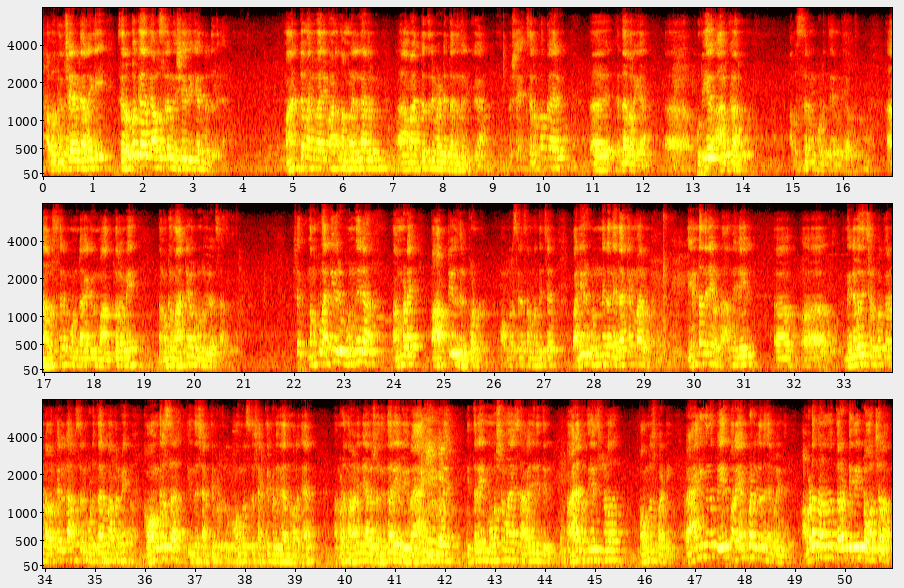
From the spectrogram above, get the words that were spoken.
അപ്പൊ തീർച്ചയായിട്ടും കാരണം ഇനി ചെറുപ്പക്കാർക്ക് അവസരം നിഷേധിക്കാൻ പറ്റത്തില്ല. മാറ്റം അനിവാര്യമാണ്. നമ്മളെല്ലാവരും ആ മാറ്റത്തിന് വേണ്ടി തന്നെ നിൽക്കുക. പക്ഷെ ചെറുപ്പക്കാരും എന്താ പറയുക പുതിയ ആൾക്കാർക്കും അവസരം കൊടുത്തേ മതിയാവത്തുള്ളൂ. ആ അവസരം ഉണ്ടായെങ്കിൽ മാത്രമേ നമുക്ക് മാറ്റങ്ങൾ കൊണ്ടുവരാൻ സാധിക്കൂ പക്ഷെ നമുക്ക് വലിയൊരു മുൻനിര നമ്മുടെ പാർട്ടിയിൽ നിൽപ്പുണ്ട്. കോൺഗ്രസിനെ സംബന്ധിച്ച് വലിയൊരു മുൻനിര നേതാക്കന്മാരുണ്ട്. നീണ്ട നിരയുണ്ട്. ആ നിരയിൽ നിരവധി ചെറുപ്പക്കാരുണ്ട്. അവർക്കെല്ലാം അവസരം കൊടുത്താൽ മാത്രമേ കോൺഗ്രസ് ഇന്ന് ശക്തിപ്പെടുത്തുള്ളൂ. കോൺഗ്രസ് ശക്തിപ്പെടുക എന്ന് പറഞ്ഞാൽ നമ്മുടെ നാടിന്റെ ആവശ്യം. നിങ്ങൾക്കറിയാലോ ഈ റാങ്കിങ്ങിലൂടെ ഇത്രയും മോശമായ സാഹചര്യത്തിൽ ആരാ പ്രതികരിച്ചിട്ടുള്ളത്? കോൺഗ്രസ് പാർട്ടി. റാങ്കിങ് എന്ന പേര് പറയാൻ പാടില്ലെന്ന് ഞാൻ പറയുന്നത്. അവിടെ നടന്നത് തേർഡ് ഡിഗ്രി ടോർച്ചറാണ്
